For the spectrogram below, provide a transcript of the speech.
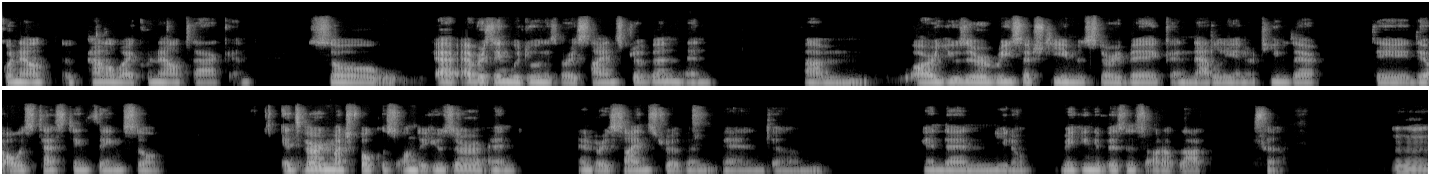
cornell panel by cornell tech and so everything we're doing is very science driven and um, our user research team is very big and natalie and her team there they they're always testing things. So it's very much focused on the user and and very science driven and um, and then you know making a business out of that so mm-hmm.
